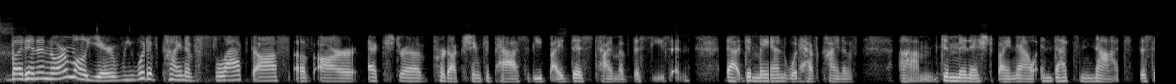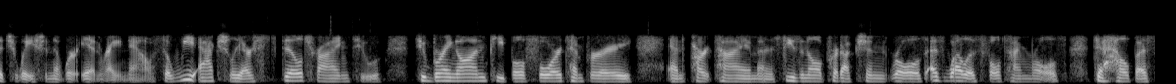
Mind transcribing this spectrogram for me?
But in a normal year, we would have kind of slacked off of our extra production capacity by this time of the season. That demand would have kind of um, diminished by now, and that's not the situation that we're in right now. So we actually are still trying to to bring on people for temporary and part time and seasonal production roles as well well as full time roles to help us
